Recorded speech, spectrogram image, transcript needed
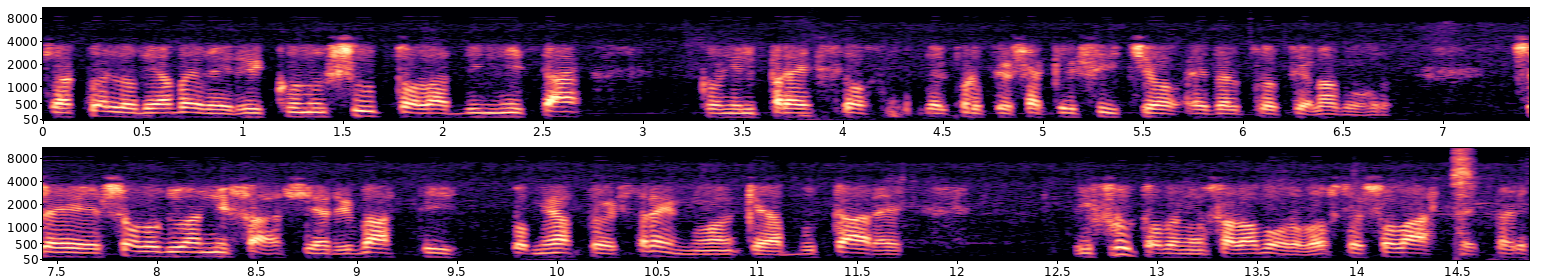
sia quello di avere riconosciuto la dignità con il prezzo del proprio sacrificio e del proprio lavoro. Se solo due anni fa si è arrivati come atto estremo anche a buttare il frutto del nostro lavoro, lo stesso latte, per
